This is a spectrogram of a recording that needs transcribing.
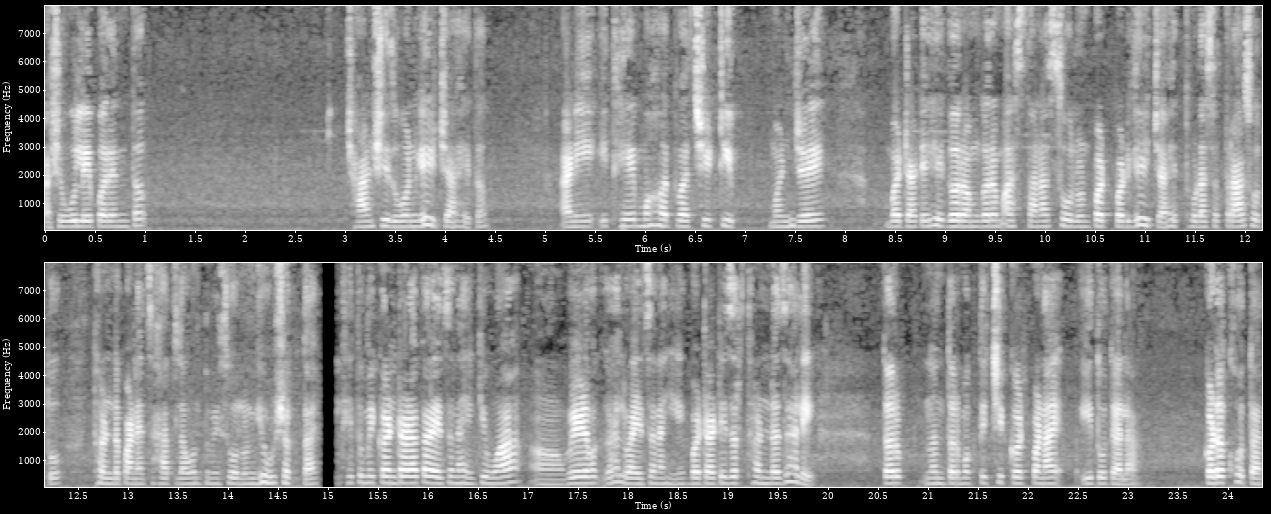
असे उलेपर्यंत छान शिजवून घ्यायचे आहेत आणि इथे महत्त्वाची टीप म्हणजे बटाटे हे गरम गरम असताना सोलून पटपट घ्यायचे आहेत. थोडासा त्रास होतो. थंड पाण्याचा हात लावून तुम्ही सोलून घेऊ शकता इथे तुम्ही कंटाळा करायचा नाही किंवा वेळ घालवायचा नाही. बटाटे जर थंड झाले तर नंतर मग ते चिकटपणा येतो त्याला. कडक होतात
